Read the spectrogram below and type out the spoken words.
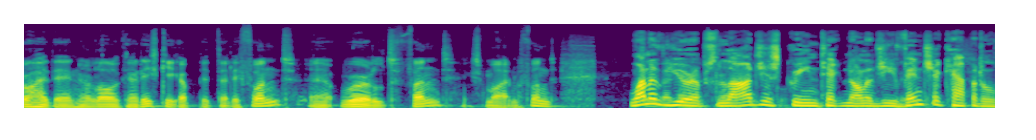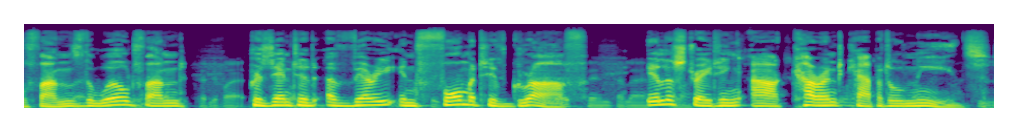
rohetehnoloogia riskikapitali fond, äh, World Fund, üks maailmafond. One of Europe's largest green technology venture capital funds, the World Fund, presented a very informative graph illustrating our current capital needs.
